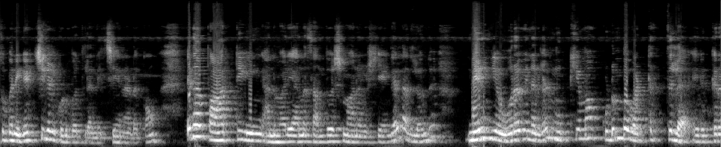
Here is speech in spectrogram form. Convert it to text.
சுப நிகழ்ச்சிகள் குடும்பத்தில் நிச்சயம் நடக்கும். ஏதோ பார்ட்டிங் அந்த மாதிரியான சந்தோஷமான விஷயங்கள் அதில் வந்து நெருங்கிய உறவினர்கள் முக்கியமாக குடும்ப வட்டத்தில் இருக்கிற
